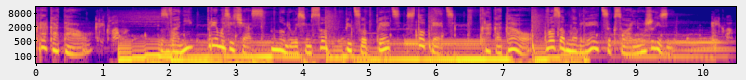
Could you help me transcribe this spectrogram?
«Крокотау». Реклама. Звони прямо сейчас 0800 505 105. «Крокотау» возобновляет сексуальную жизнь. Реклама.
